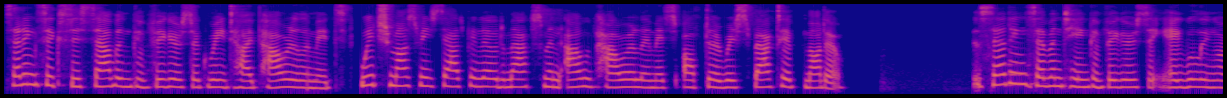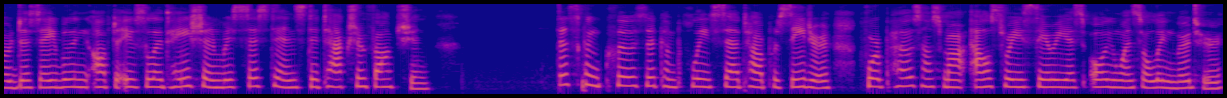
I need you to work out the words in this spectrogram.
Setting 67 configures the grid tie power limit, which must be set below the maximum output power limits of the respective model. Setting 17 configures the enabling or disabling of the excitation resistance detection function. This concludes the complete setup procedure for POW-SunSmart L3 series all-in-one solar inverter.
